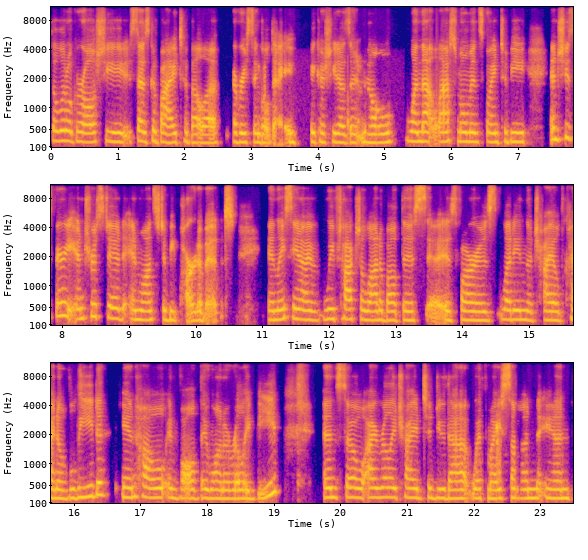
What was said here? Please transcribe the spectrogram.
the little girl, she says goodbye to Bella every single day because she doesn't know when that last moment's going to be. And she's very interested and wants to be part of it. And Lacie and I, we've talked a lot about this as far as letting the child kind of lead in how involved they want to really be. And so I really tried to do that with my son. And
